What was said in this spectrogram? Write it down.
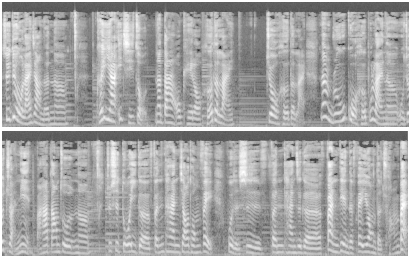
所以对我来讲的呢，可以啊，一起走，那当然 OK 咯，合得来。就合得来。那如果合不来呢？我就转念把它当做呢，就是多一个分摊交通费，或者是分摊这个饭店的费用的床伴，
